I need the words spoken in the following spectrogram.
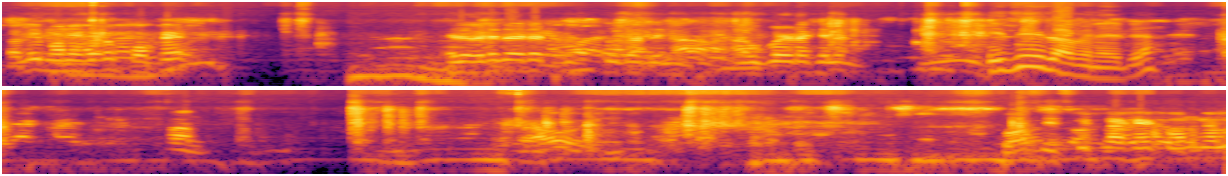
তাহলে মনে করো পকেট। ইজি যাবে না এটা। বস স্পিড না খেয়ে কোন গেল?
